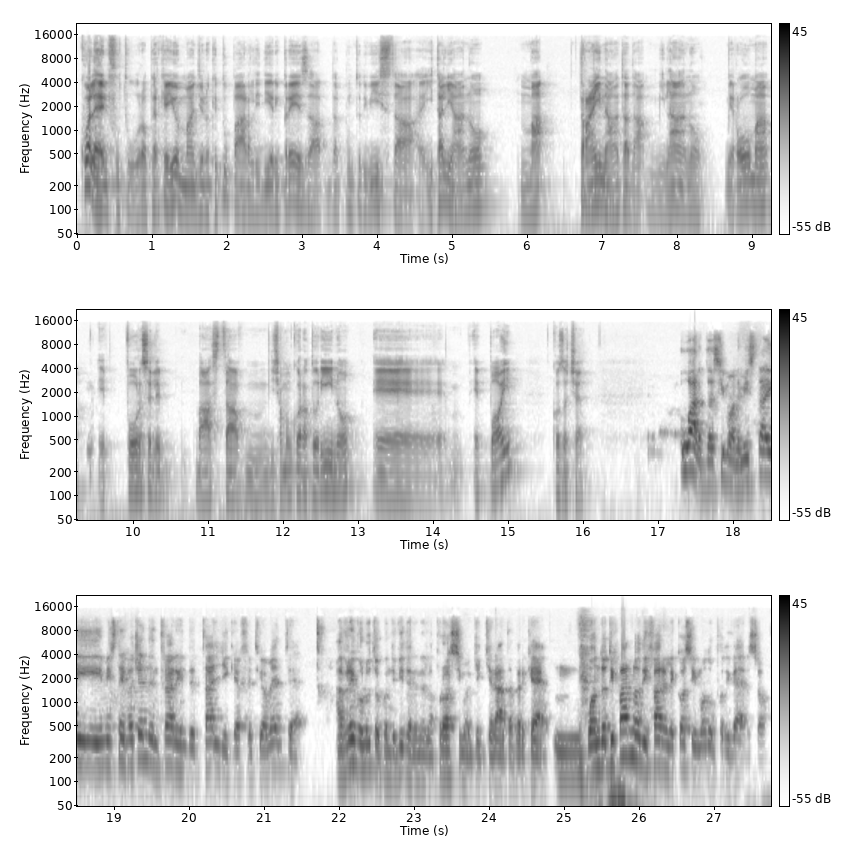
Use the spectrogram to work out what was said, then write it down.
qual è il futuro? Perché io immagino che tu parli di ripresa dal punto di vista italiano, ma trainata da Milano e Roma e forse le, basta, diciamo ancora Torino e, e poi cosa c'è? Guarda Simone, mi stai, mi stai facendo entrare in dettagli che effettivamente avrei voluto condividere nella prossima chiacchierata perché mh, quando ti parlo di fare le cose in modo un po' diverso,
